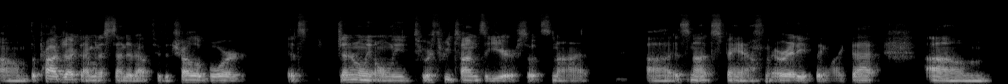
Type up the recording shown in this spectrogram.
um, the project, I'm gonna send it out through the Trello board. It's generally only two or three times a year, so it's not, uh, it's not spam or anything like that. Um,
